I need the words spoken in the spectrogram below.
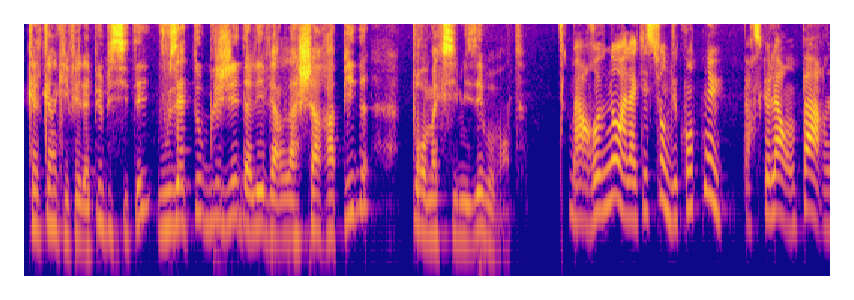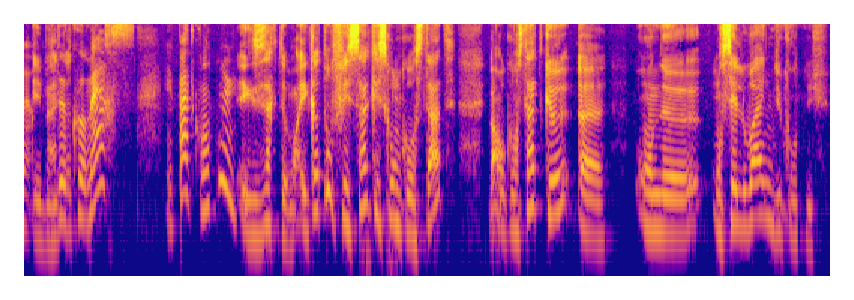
quelqu'un qui fait la publicité, vous êtes obligé d'aller vers l'achat rapide pour maximiser vos ventes. Bah, revenons à la question du contenu, parce que là, on parle Eh ben, de commerce et pas de contenu. Exactement. Et quand on fait ça, qu'est-ce qu'on constate? Ben, On constate que euh, on, ne- on s'éloigne du contenu.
